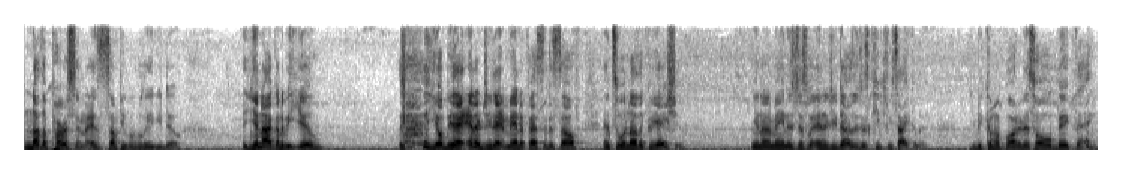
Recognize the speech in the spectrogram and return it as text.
another person, as some people believe you do, you're not going to be you. You'll be that energy that manifested itself into another creation. You know what I mean? It's just what energy does. It just keeps recycling. You become a part of this whole big thing,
